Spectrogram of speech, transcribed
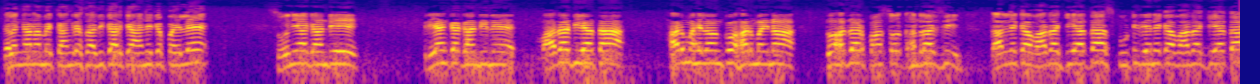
तेलंगाना में कांग्रेस अधिकार के आने के पहले सोनिया गांधी प्रियंका गांधी ने वादा दिया था हर महिलाओं को हर महीना 2500 धनराशि डालने का वादा किया था स्कूटी देने का वादा किया था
